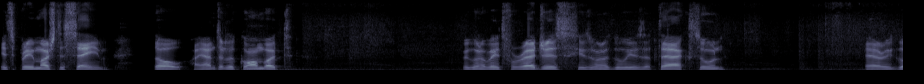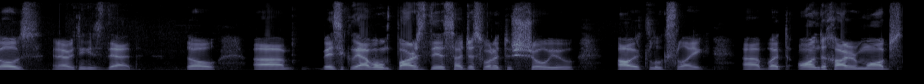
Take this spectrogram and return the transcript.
it's pretty much the same. So I enter the combat. We're gonna wait for Regis. He's gonna do his attack soon. There he goes, and everything is dead. So um, basically, I won't parse this. I just wanted to show you how it looks like. Uh, but on the harder mobs,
